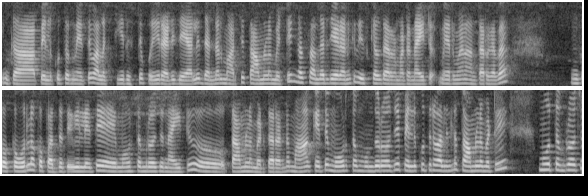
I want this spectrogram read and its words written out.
ఇంకా పెళ్ళికూతురుని అయితే వాళ్ళకి చీరిస్తే పోయి రెడీ చేయాలి. దండలు మార్చి తాంబూలం పెట్టి ఇంకా సందడి చేయడానికి తీసుకెళ్తారనమాట నైట్. మేరమైన అంటారు కదా. ఇంకొక ఊర్లో ఒక పద్ధతి. వీళ్ళైతే ముహూర్తం రోజు నైట్ తాంబూలం పెడతారంట. మాకైతే ముహూర్తం ముందు రోజే పెళ్ళి కూతురు వాళ్ళ ఇంట్లో తాంబూలం పెట్టి ముహూర్తం రోజు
